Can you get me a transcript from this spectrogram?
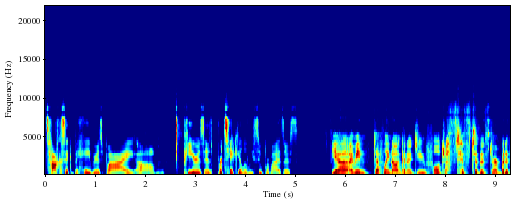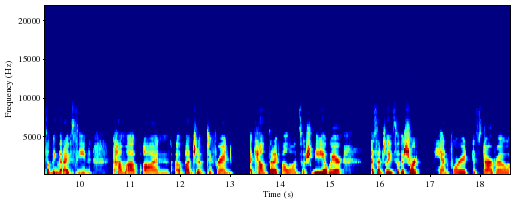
toxic behaviors by um, peers and particularly supervisors Yeah, I mean, definitely not going to do full justice to this term, but it's something that I've seen come up on a bunch of different accounts that I follow on social media where essentially, so the shorthand for it is Darvo.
